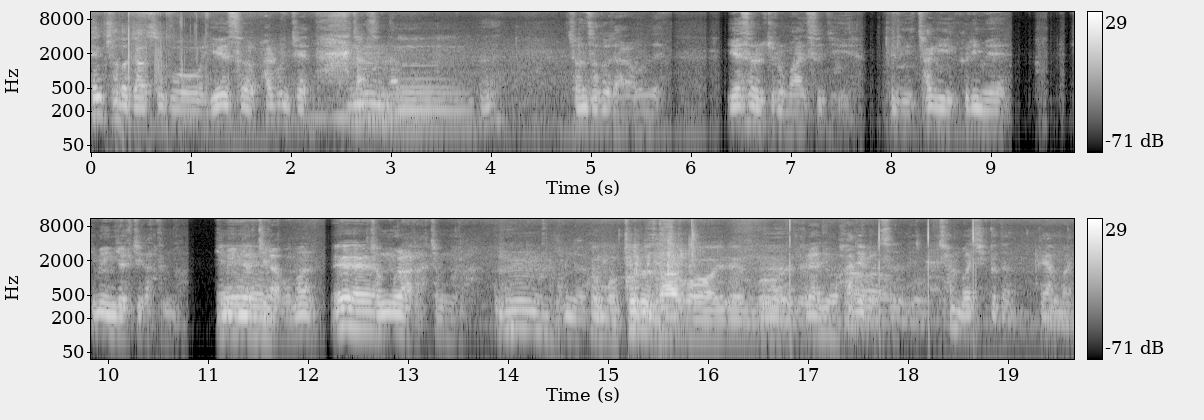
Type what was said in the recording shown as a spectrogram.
행초도 잘 쓰고 예서 팔분체 다잘 쓴다. 음. 전서도 잘 하는데 예서를 주로 많이 쓰지. 여기 자기 그림에 김행절지 같은 거. 김행절지라고 하면 예. 정물하라 정물아. 음. 정물. 그뭐 그릇하고 이래 뭐. 어, 이래. 그래가지고 화제를 쓰는데 참 멋있거든 그 양반이.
